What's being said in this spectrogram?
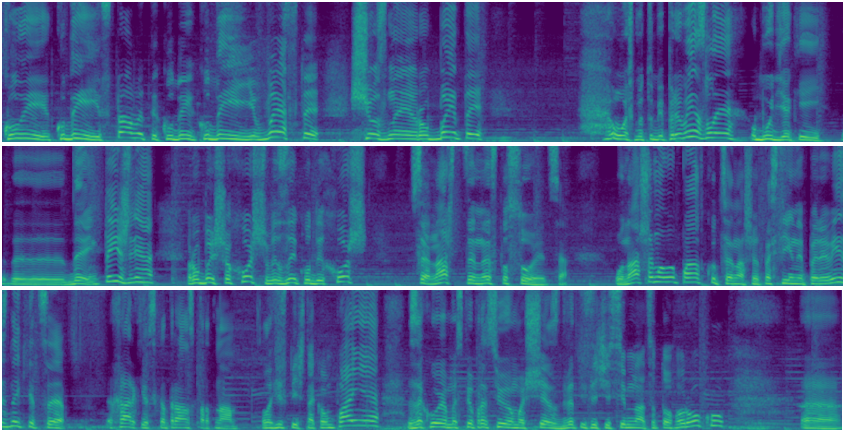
коли, куди її ставити, куди, куди її вести, що з нею робити. Ось ми тобі привезли у будь-який е, день тижня. Роби, що хочеш, вези куди хочеш. Все, наш це не стосується. У нашому випадку це наші постійні перевізники, це Харківська транспортна логістична компанія, з якою ми співпрацюємо ще з 2017 року. Е,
